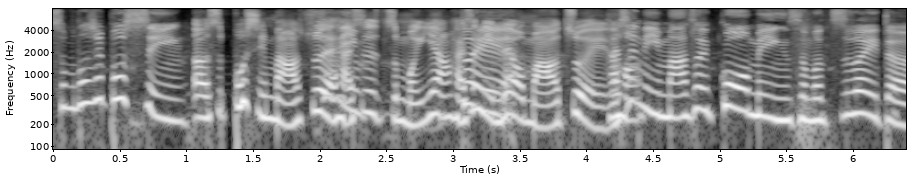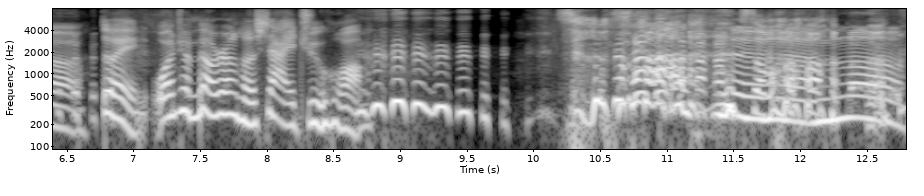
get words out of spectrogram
什么东西不行？呃，是不行麻醉，还是怎么样？还是你没有麻醉？还是你麻醉过敏什么之类的？对，完全没有任何下一句话。吓死人了！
